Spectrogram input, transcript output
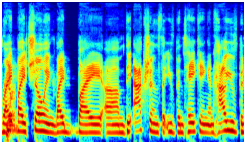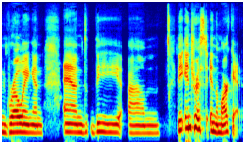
right yep. by showing by by um, the actions that you've been taking and how you've been growing and and the um, the interest in the market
